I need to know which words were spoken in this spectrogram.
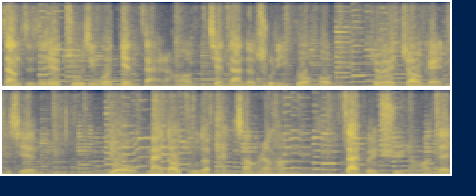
这样子这些猪经过电宰，然后简单的处理过后，就会交给这些有买到猪的盘商，让他们再回去，然后再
